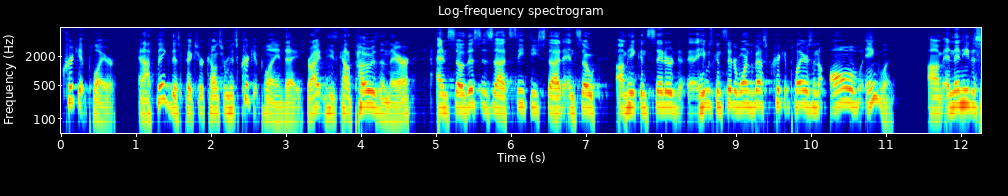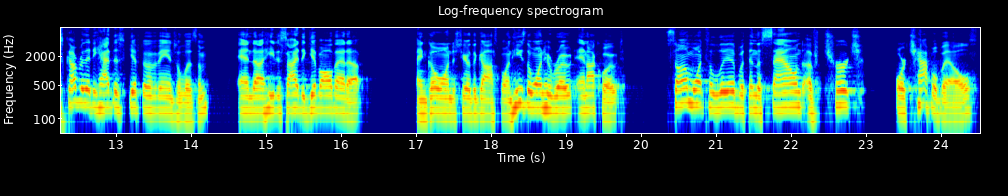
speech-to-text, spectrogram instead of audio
cricket player. And I think this picture comes from his cricket playing days, right? He's kind of posing there. And so this is uh, C.T. Studd. And so um, he considered uh, he was considered one of the best cricket players in all of England. Um, and then he discovered that he had this gift of evangelism. And uh, he decided to give all that up and go on to share the gospel. And he's the one who wrote, and I quote, Some want to live within the sound of church or chapel bells,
